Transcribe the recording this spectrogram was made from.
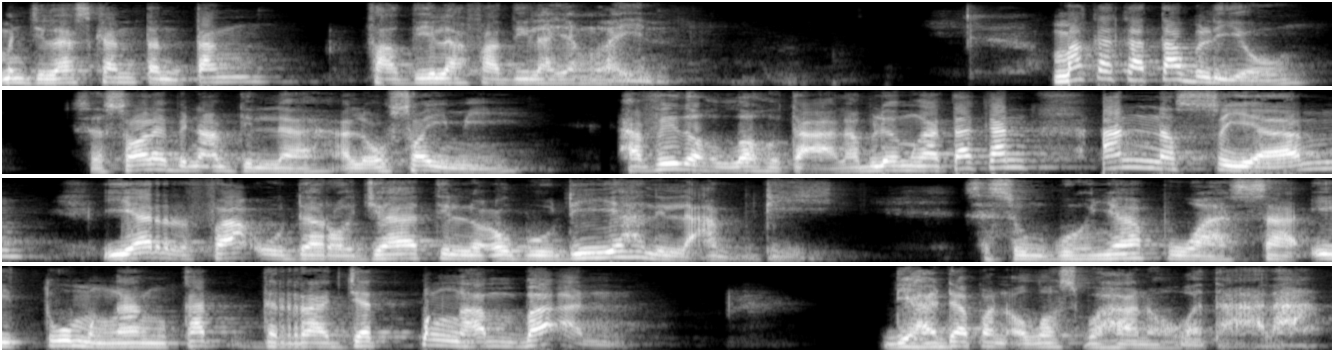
menjelaskan tentang fadilah-fadilah yang lain. Maka kata beliau, Sesoleh bin Abdullah Al-Usaimi, Hafizahullah Ta'ala, beliau mengatakan, Anna siyam yarfa'u darajatil ubudiyah lil abdi. Sesungguhnya puasa itu mengangkat derajat penghambaan di hadapan Allah Subhanahu wa taala.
